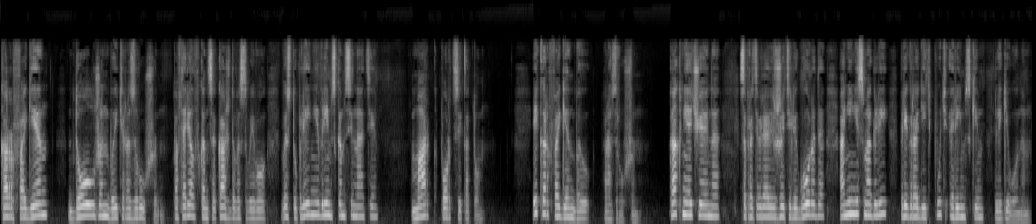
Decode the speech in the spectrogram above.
Карфаген должен быть разрушен, повторял в конце каждого своего выступления в Римском Сенате Марк Порций Катон. И Карфаген был разрушен. Как ни отчаянно сопротивлялись жители города, они не смогли преградить путь римским легионам.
